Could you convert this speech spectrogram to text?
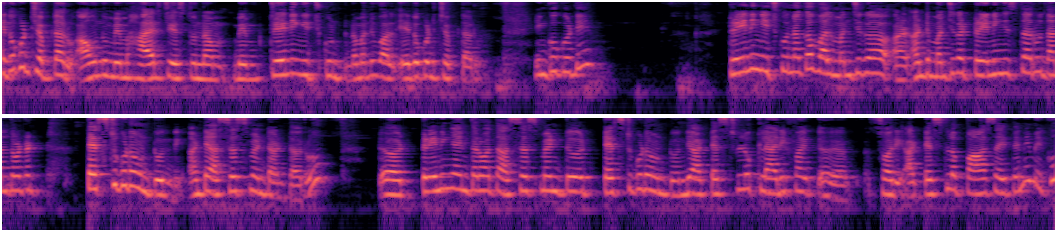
ఏదో ఒకటి చెప్తారు. అవును మేము హైర్ చేస్తున్నాం. మేము ట్రైనింగ్ ఇచ్చుకుంటున్నాం అని వాళ్ళు ఏదో ఒకటి చెప్తారు. ఇంకొకటి ట్రైనింగ్ ఇచ్చుకున్నాక వాళ్ళు మంచిగా అంటే మంచిగా ట్రైనింగ్ ఇస్తారు. దాని తర్వాత టెస్ట్ కూడా ఉంటుంది. అంటే అసెస్మెంట్ అంటారు. ట్రైనింగ్ అయిన తర్వాత అసెస్మెంట్ టెస్ట్ కూడా ఉంటుంది. ఆ టెస్ట్లో క్లారిఫై సారీ ఆ టెస్ట్లో పాస్ అయితేనే మీకు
